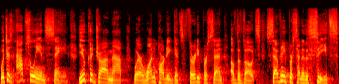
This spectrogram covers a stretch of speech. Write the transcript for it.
which is absolutely insane. You could draw a map where one party gets 30% of the votes, 70% of the seats,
